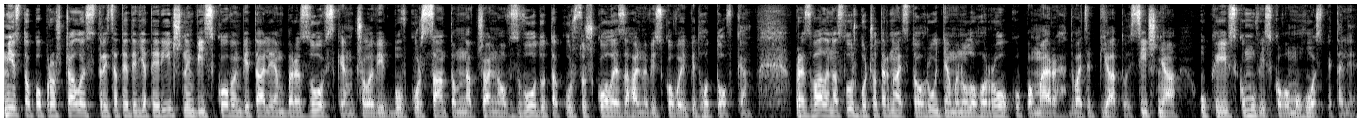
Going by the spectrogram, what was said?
Місто попрощалось з 39-річним військовим Віталієм Березовським. Чоловік був курсантом навчального взводу та курсу школи загальновійськової підготовки. Призвали на службу 14 грудня минулого року. Помер 25 січня у Київському військовому госпіталі.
